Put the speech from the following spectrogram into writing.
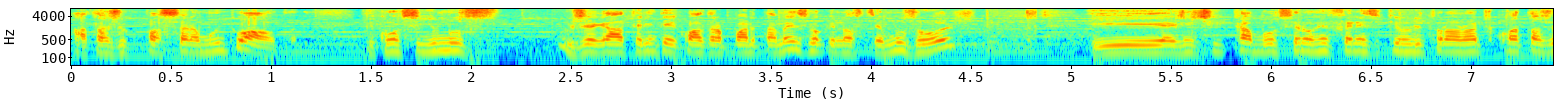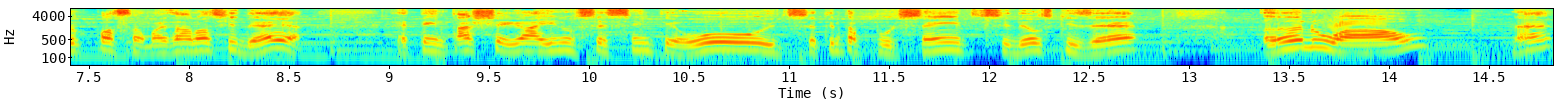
a taxa de ocupação era muito alta. E conseguimos chegar a 34 apartamentos, que é o que nós temos hoje, e a gente acabou sendo referência aqui no Litoral Norte com a taxa de ocupação. Mas a nossa ideia é tentar chegar aí nos 68%, 70%, se Deus quiser, anual, né?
